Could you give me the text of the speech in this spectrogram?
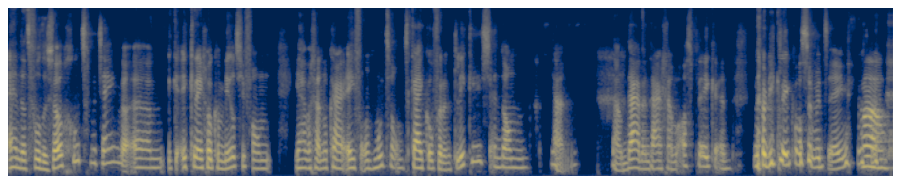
En dat voelde zo goed meteen. Ehm, ik, ik kreeg ook een mailtje van, ja, we gaan elkaar even ontmoeten om te kijken of er een klik is. En dan, ja, nou, daar en daar gaan we afspreken. En nou, die klik was er meteen.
